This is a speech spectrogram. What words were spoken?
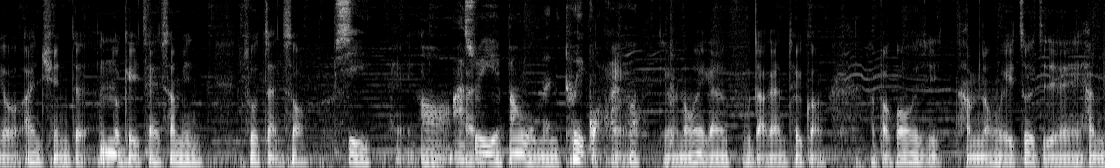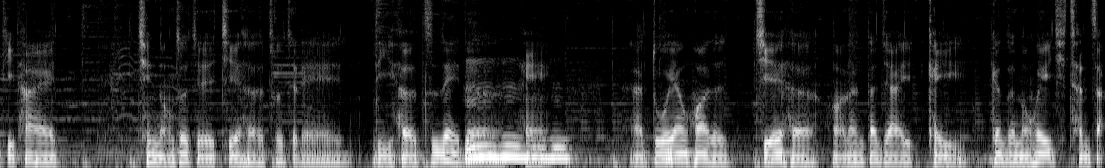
有安全的，都可以在上面做展售。是。哦啊，所以也帮我们推广了哎吼。，对，农会跟辅导跟推广，啊，包括是含农会做一个含其他的青农做一个结合，做一个礼盒之类的，嘿，啊，多样化的结合，哦，让大家可以跟着农会一起成长。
